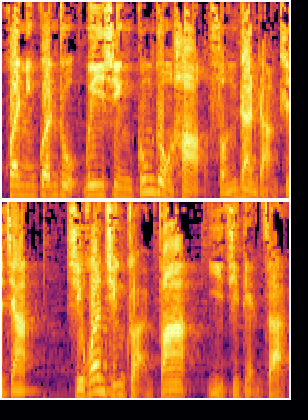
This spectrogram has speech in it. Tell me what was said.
欢迎您关注微信公众号“冯站长之家”。喜欢请转发以及点赞。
